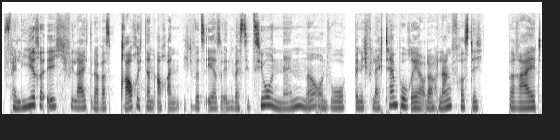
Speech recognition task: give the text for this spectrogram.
verliere ich vielleicht oder was brauche ich dann auch an, ich würde es eher so Investitionen nennen, ne? Und wo bin ich vielleicht temporär oder auch langfristig bereit,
